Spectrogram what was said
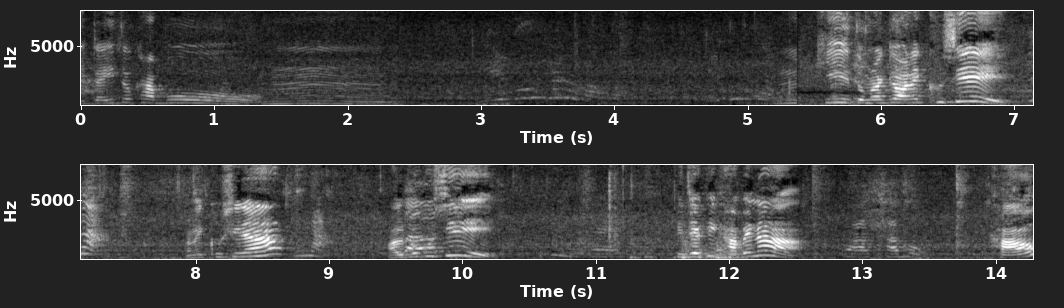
এটাই তো খাব। হুম। কি তোমরা কি অনেক খুশি? অনেক খুশি না? অল্প খুশি? পিজা কি খাবে না? খাব। খাও।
